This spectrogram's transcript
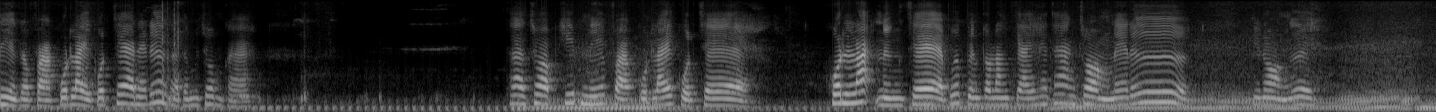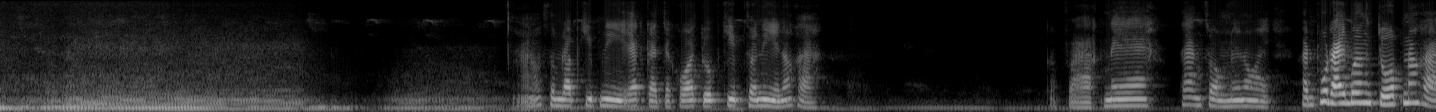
นี้ก็ฝากกดไลค์กดแชร์ในเด้อค่ะท่านผู้ชมค่ะ ถ้าชอบคลิปนี้ฝากกดไลค์กดแชร์ คนละหนึ่งแชร์ เพื่อเป็นกำลังใจให้ทางช่องแน่เด้อพี่น้องเอ้ยเอาสำหรับคลิปนี้แอดก็จะขอจบคลิปเท่านี้เนาะค่ะก็ฝากแน่ทางช่องน้อยๆคันผู้ใดเบิ่งจบเนาะค่ะ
